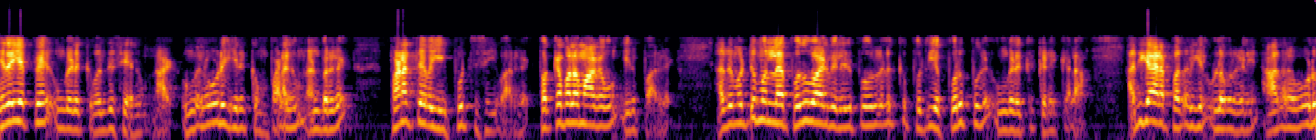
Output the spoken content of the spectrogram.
நிறைய பேர் உங்களுக்கு வந்து சேரும் நாள். உங்களோடு இருக்கும் பழகும் நண்பர்கள் பணத்தேவையை பூர்த்தி செய்வார்கள். பக்கபலமாகவும் இருப்பார்கள். அது மட்டுமல்ல பொது வாழ்வில் இருப்பவர்களுக்கு புதிய பொறுப்புகள் உங்களுக்கு கிடைக்கலாம். அதிகார பதவியில் உள்ளவர்களின் ஆதரவோடு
